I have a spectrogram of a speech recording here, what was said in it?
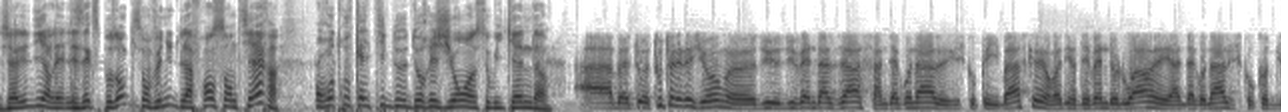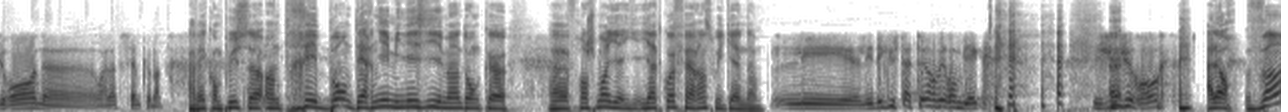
j'allais dire, les, les exposants qui sont venus de la France entière. On retrouve quel type de, de région hein, ce week-end? Ah, ben, toutes les régions, euh, du, du vin d'Alsace en diagonale jusqu'au Pays Basque, on va dire des vins de Loire et en diagonale jusqu'au Côte du Rhône, euh, voilà, tout simplement. Avec en plus euh, un très bon dernier millésime. hein, donc, franchement, il y, a- il y a de quoi faire hein, ce week-end. Les, les dégustateurs verront bien, jugeront. Alors, vin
